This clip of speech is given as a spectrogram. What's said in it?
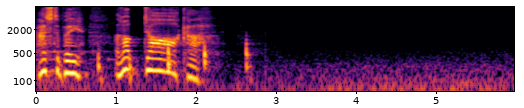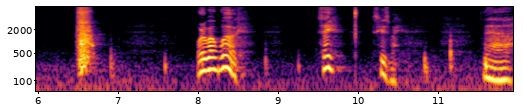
Has to be a lot darker. Or it won't work. See? Excuse me. Now.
